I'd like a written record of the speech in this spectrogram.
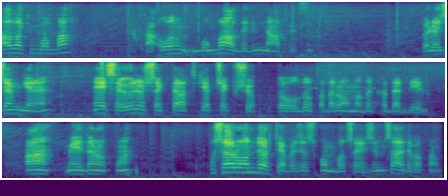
Al bakayım bomba. Ya oğlum bomba al dedim ne yapıyorsun? Öleceğim gene. Neyse ölürsek de artık yapacak bir şey yok. Olduğu kadar olmadığı kadar diyelim. Aa meydan okuma. Bu sefer 14 yapacağız combo sayıcımızı. Hadi bakalım.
